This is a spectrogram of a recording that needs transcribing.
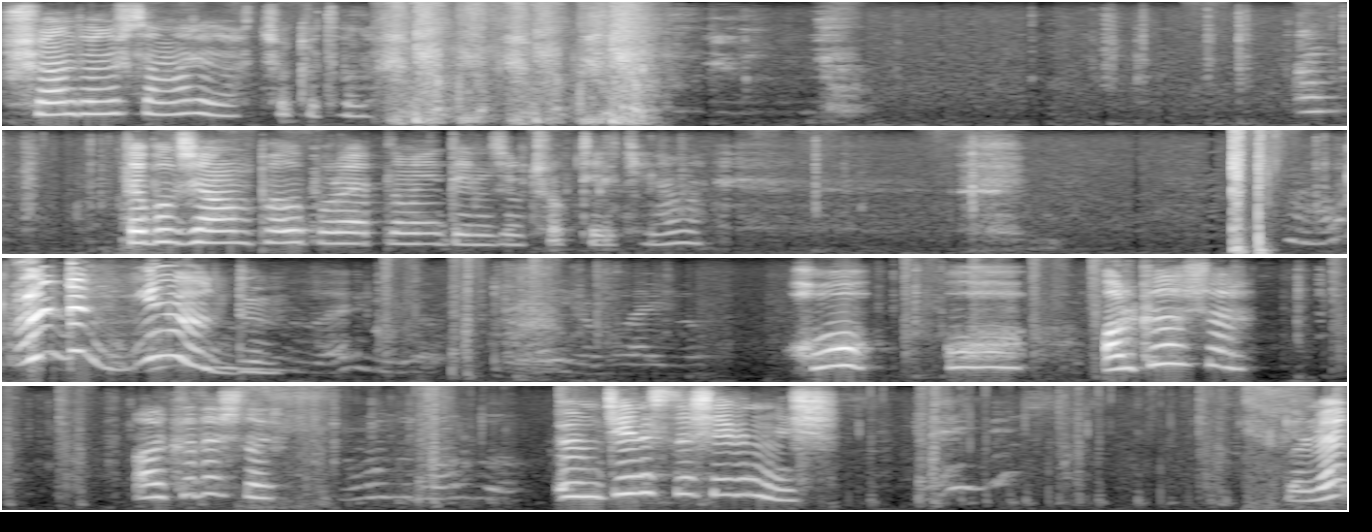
Şu anda ölürsem var ya çok kötü olur. Double jump alıp oraya atlamayı deneyeceğim. Çok tehlikeli ama. Öldüm. Yine öldüm. Ha. Oh. Arkadaşlar. Arkadaşlar. Oldu ne oldu? Ömceğin üstüne şey binmiş. Neymiş? Gelme.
